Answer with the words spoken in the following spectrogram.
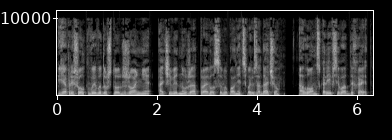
Я пришел к выводу, что Джонни, очевидно, уже отправился выполнять свою задачу, а Лон, скорее всего, отдыхает.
